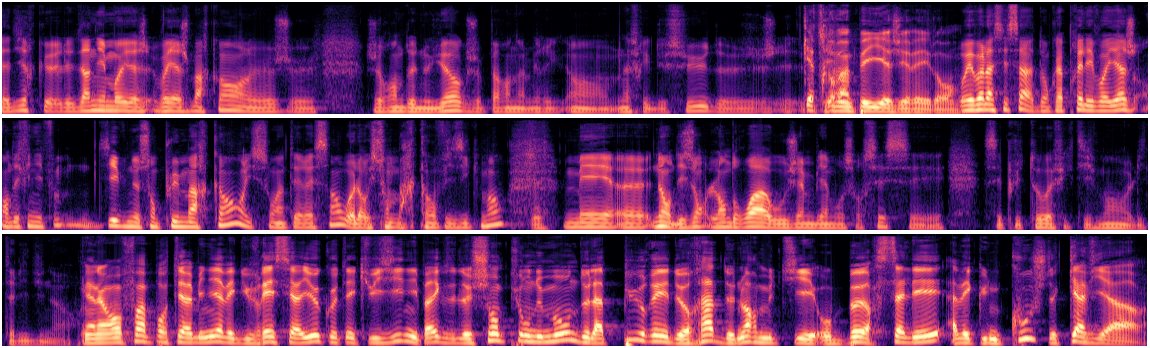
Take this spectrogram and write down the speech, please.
C'est-à-dire que les derniers voyages, voyages marquants, euh, je, je rentre de New York, je pars en, Amérique, en Afrique du Sud. euh, je- 80 pays à gérer, Laurent. Oui, voilà, c'est ça. Donc après, les voyages, en définitive, ne sont plus marquants, ils sont intéressants, ou alors ils sont marquants physiquement. Mais euh, non, disons, l'endroit où j'aime bien me ressourcer, c'est, plutôt effectivement l'Italie du Nord. Et alors enfin, pour terminer avec du vrai sérieux côté cuisine, il paraît que vous êtes le champion du monde de la purée de rate de Noirmoutier au beurre salé avec une couche de caviar.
